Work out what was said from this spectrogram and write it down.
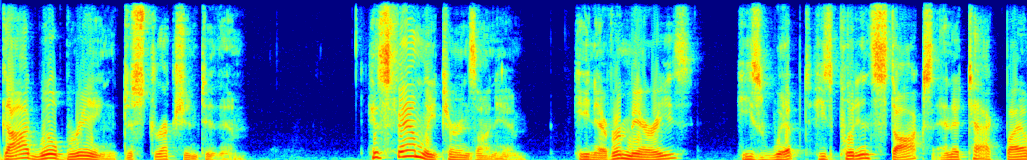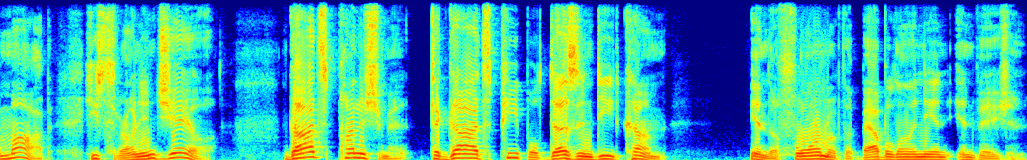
God will bring destruction to them. His family turns on him. He never marries. He's whipped. He's put in stocks and attacked by a mob. He's thrown in jail. God's punishment to God's people does indeed come in the form of the Babylonian invasion.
